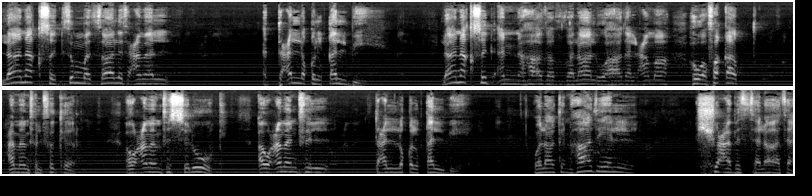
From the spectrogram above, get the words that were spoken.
لا نقصد ثم الثالث عمل التعلق القلبي. لا نقصد أن هذا الضلال وهذا العمى هو فقط عمى في الفكر أو عمى في السلوك أو عمى في التعلق القلبي. ولكن هذه الشعب الثلاثة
